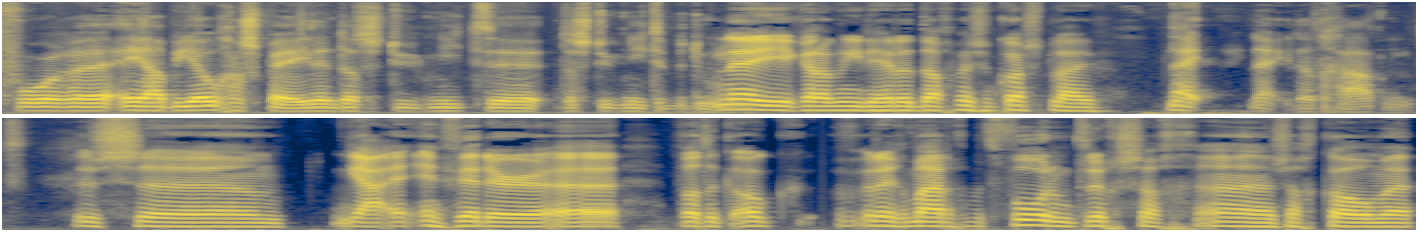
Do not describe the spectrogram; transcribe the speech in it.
voor eh, EHBO gaan spelen. En dat is natuurlijk niet, dat is natuurlijk niet de bedoeling. Nee, je kan ook niet de hele dag bij zo'n kast blijven. Nee, nee, dat gaat niet. Dus ehm, ja, en, en verder wat ik ook regelmatig op het forum terug zag, eh, zag komen.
